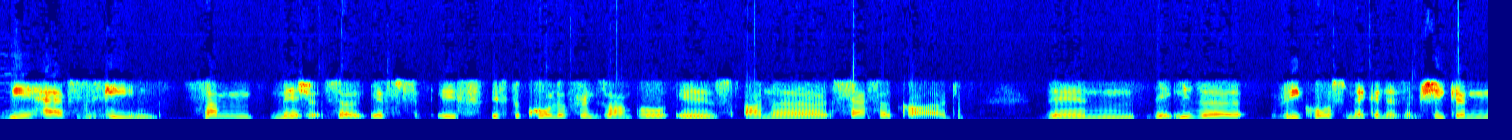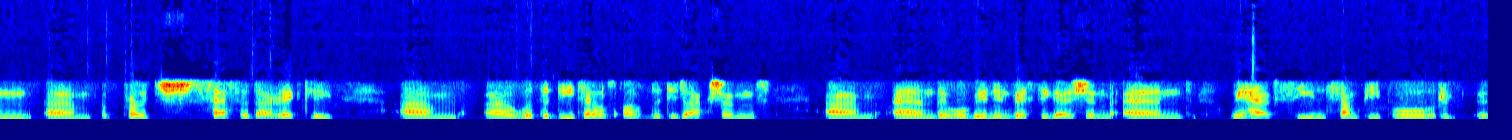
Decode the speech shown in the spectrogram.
we have seen some measures. So if, if, if the caller, for example, is on a SASA card, then there is a recourse mechanism. She can um, approach SASA directly um, uh, with the details of the deductions, um, and there will be an investigation. And we have seen some people re- uh,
